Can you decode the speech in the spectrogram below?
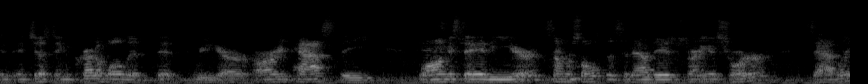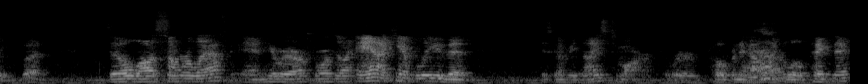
it, it's just incredible that that we are already past the longest day of the year, summer solstice, and now days are starting to get shorter, sadly, but still a lot of summer left. And here we are, Fourth of July, and I can't believe that it's going to be nice tomorrow. We're hoping to have Yeah. like a little picnic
